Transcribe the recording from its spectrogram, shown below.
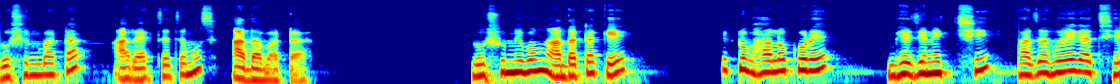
রসুন বাটা আর এক চা চামচ আদা বাটা। রসুন এবং আদাটাকে একটু ভালো করে ভেজে নিচ্ছি। ভাজা হয়ে গেছে।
